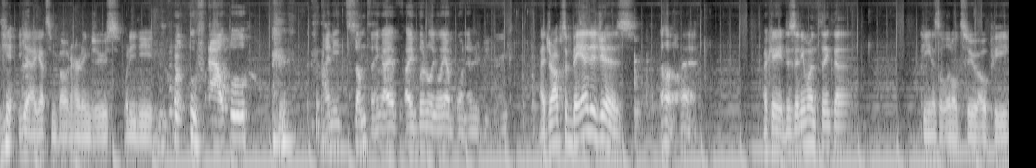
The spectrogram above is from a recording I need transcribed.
Yeah, yeah, I got some bone hurting juice. What do you need? Oof! Ow! Ooh! I need something. I have, I literally only have one energy drink. I dropped some bandages. Oh, hey. Okay, does anyone think that Peen is a little too OP? Do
